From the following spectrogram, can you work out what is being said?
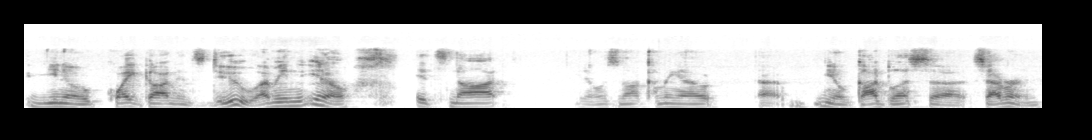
you know quite gotten its due. I mean, you know, it's not you know it's not coming out. Uh, you know, God bless uh, Severin,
